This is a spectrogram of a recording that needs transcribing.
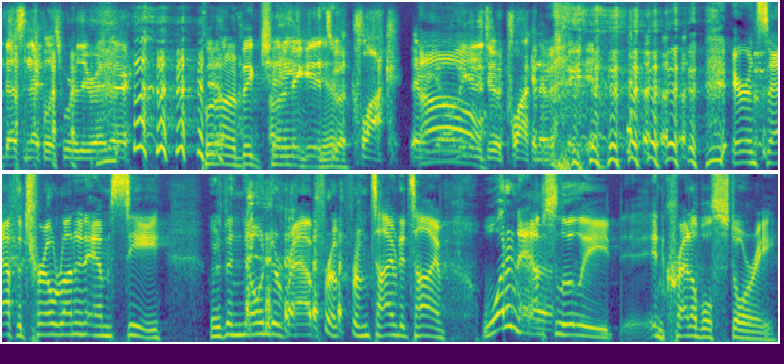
that's necklace worthy right there. Put it on a big chain. I'm gonna make it into yeah. a clock. There we go. I'll make Oh. it into a clock, and then make it, yeah. Aaron Saft, the trail running MC, who's been known to rap from, from time to time. What Uh. an absolutely incredible story,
